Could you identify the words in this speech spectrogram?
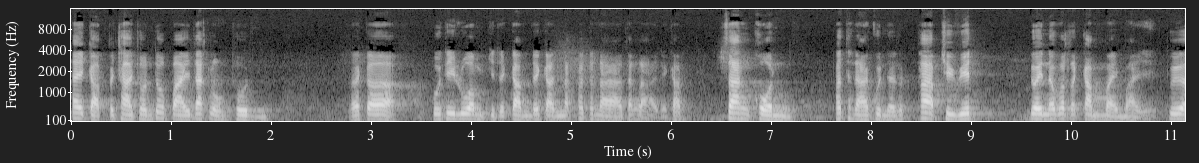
ให้กับประชาชนทั่วไปนักลงทุน แล้วก็ผู้ที่ร่วมกิจกรรมด้วยกันนักพัฒนาทั้งหลายนะครับ สร้างคนพัฒนาคุณภาพชีวิตด้วยนวัตกรรมใหม่ ๆ เพื่อ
